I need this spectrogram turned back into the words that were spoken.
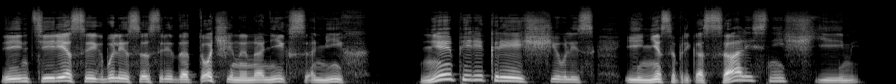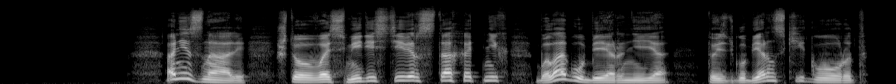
интересы их были сосредоточены на них самих, не перекрещивались и не соприкасались ни с чьими. Они знали, что в восьмидесяти верстах от них была губерния, то есть губернский город,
